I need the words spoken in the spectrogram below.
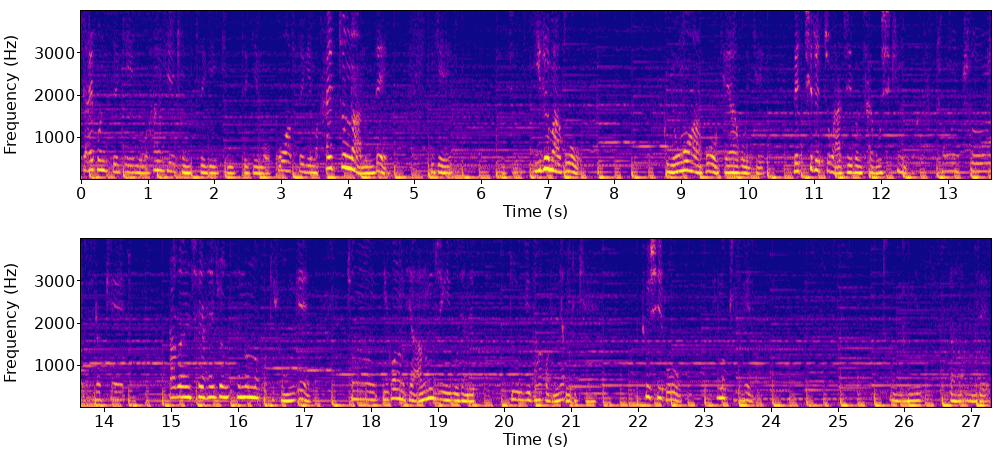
짧은 뜨기, 뭐 한길 긴 뜨기, 긴 뜨기, 뭐 꼬아 뜨기 막 할 줄은 아는데 이게 이름하고 그 용어하고 걔하고 이게 매치를 좀 아직은 잘 못 시키는 것 같아요. 저는 줄 이렇게 다른 실 해줘, 해놓는 것도 좋은 게 저는 이거는 그냥 안 움직이고 그냥 냅두기도 하거든요. 이렇게 표시로 해놓기도 해요. 여기가 이제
